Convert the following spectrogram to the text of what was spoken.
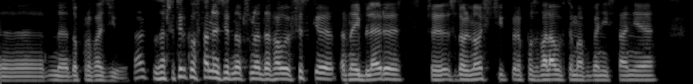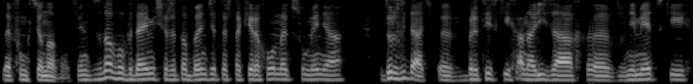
e, doprowadziły. Tak? To znaczy tylko Stany Zjednoczone dawały wszystkie enablery czy zdolności, które pozwalały w tym Afganistanie e, funkcjonować. Więc znowu wydaje mi się, że to będzie też taki rachunek sumienia, to już widać w brytyjskich analizach, w niemieckich,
